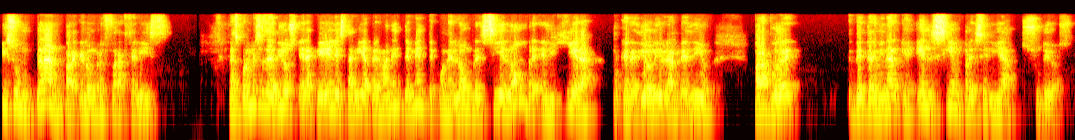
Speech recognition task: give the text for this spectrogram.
hizo un plan para que el hombre fuera feliz. Las promesas de Dios era que Él estaría permanentemente con el hombre si el hombre eligiera, porque le dio libre albedrío, para poder determinar que Él siempre sería su Dios.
